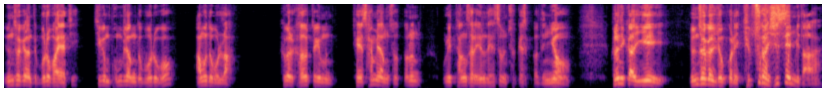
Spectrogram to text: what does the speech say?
윤석열한테 물어봐야지 지금 본부장도 모르고 아무도 몰라 그걸 가급적이면 제3의 또는 우리 당사자 이런 데 했으면 좋겠거든요. 그러니까 이 윤석열 정권의 깊숙한 실세입니다.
